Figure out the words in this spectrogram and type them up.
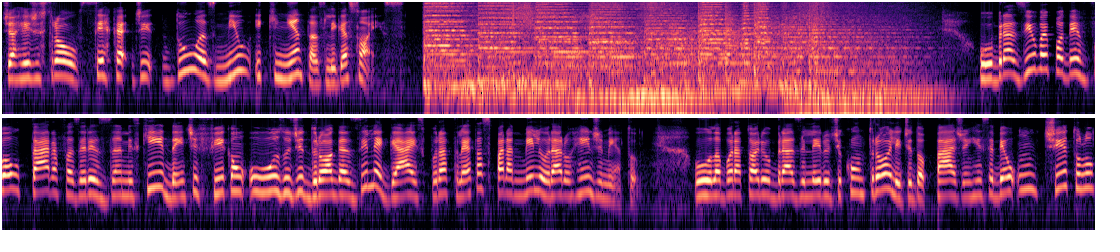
já registrou cerca de 2.500 ligações. O Brasil vai poder voltar a fazer exames que identificam o uso de drogas ilegais por atletas para melhorar o rendimento. O Laboratório Brasileiro de Controle de Dopagem recebeu um título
